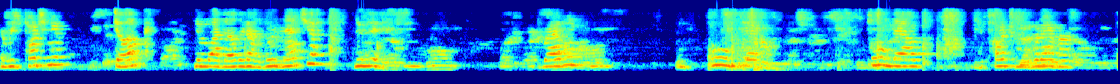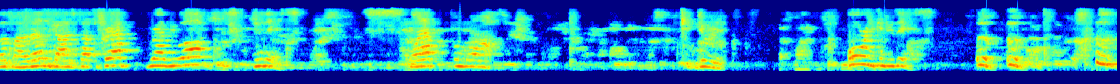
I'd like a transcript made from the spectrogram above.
if he's punching you, duck, then while the other guy's running at you, do this. Grab him, pull him down. Pull him down, you punch him or whatever, but while the other guy's about to grab, grab you off, do this. Slap him off. Keep doing it. Or you can do this. Ugh, ugh, ugh.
